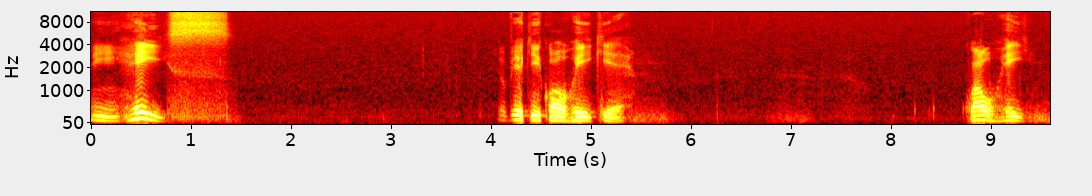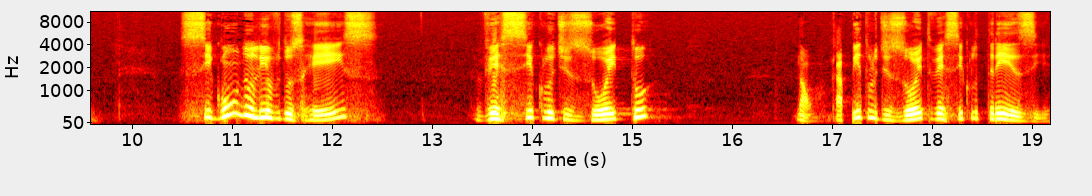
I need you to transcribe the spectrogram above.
em Reis. Deixa eu ver aqui qual rei que é. Qual rei? Segundo livro dos reis, versículo 18 capítulo 18, versículo 13.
